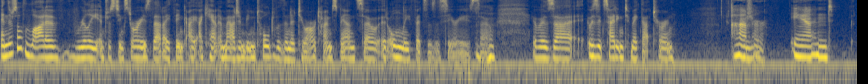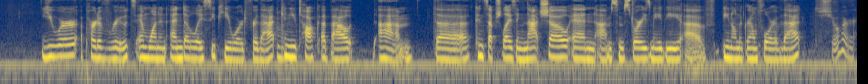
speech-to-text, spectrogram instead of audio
and there's a lot of really interesting stories that I think I, I, can't imagine being told within a two-hour time span. So it only fits as a series. So mm-hmm. it was uh, it was exciting to make that turn. Um, sure. And you were a part of Roots and won an NAACP award for that. Mm-hmm. Can you talk about um, the conceptualizing that show and um, some stories maybe of being on the ground floor of that? Sure.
